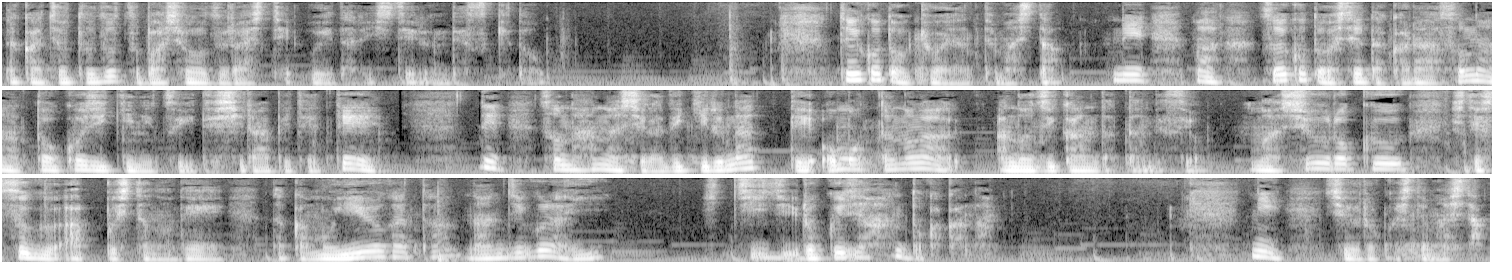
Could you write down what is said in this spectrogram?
だからちょっとずつ場所をずらして植えたりしてるんですけど。ということを今日はやってました。で、まあ、そういうことをしてたから、その後、古事記について調べてて、で、その話ができるなって思ったのが、あの時間だったんですよ。まあ、収録してすぐアップしたので、なんかもう夕方何時ぐらい ?7 時、6時半とかかな。に収録してました。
